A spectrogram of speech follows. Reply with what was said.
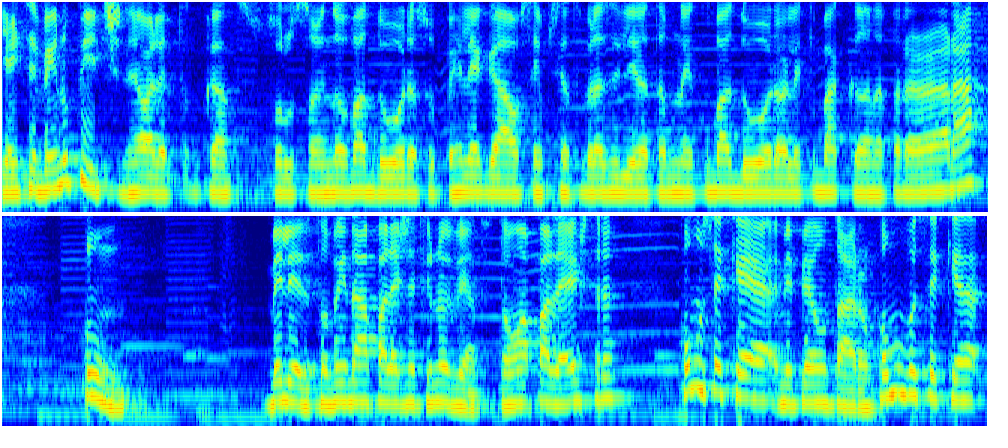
E aí você vem no pitch, né? Olha, solução inovadora, super legal, 100% brasileira, estamos na incubadora, olha que bacana, parará. Pum! Beleza, então vem dar uma palestra aqui no evento. Então a palestra, como você quer, me perguntaram, como você quer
